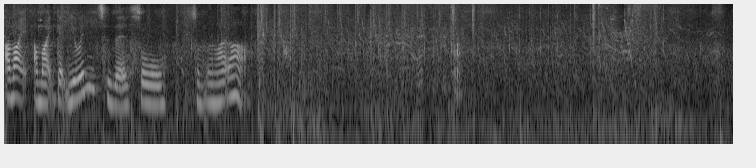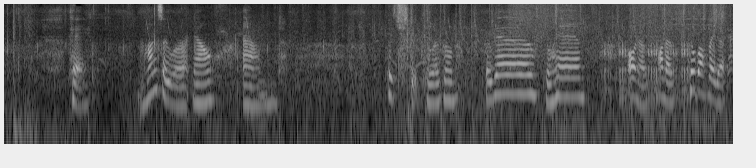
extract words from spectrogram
I might I might get you into this or something like that. Okay, I'm Han Solo right now, and let's just go kill everyone. Go go, kill him. Oh no, oh no, kill Darth Vader.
